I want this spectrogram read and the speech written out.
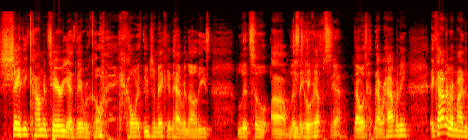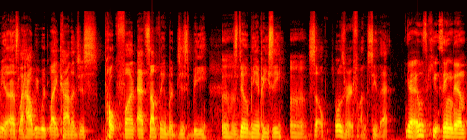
shady commentary as they were going going through Jamaica and having all these little um, let's Detours. say hiccups. Yeah that was that were happening. It kind of reminded me of us, like how we would like kind of just poke fun at something, but just be mm-hmm. still being PC. Mm-hmm. So it was very fun to see that. Yeah, it was cute seeing them.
